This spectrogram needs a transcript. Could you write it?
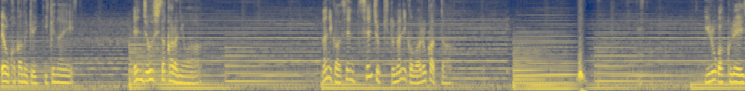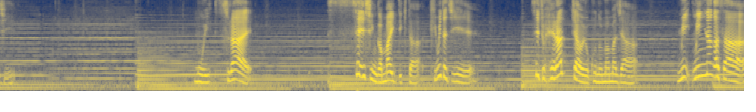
絵を描かなきゃいけない。炎上したからには。何か、船長きっと何か悪かった。色がクレイジー。もう辛い。精神が参ってきた。君たち、成長減らっちゃうよ、このままじゃ。み、みんながさ、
